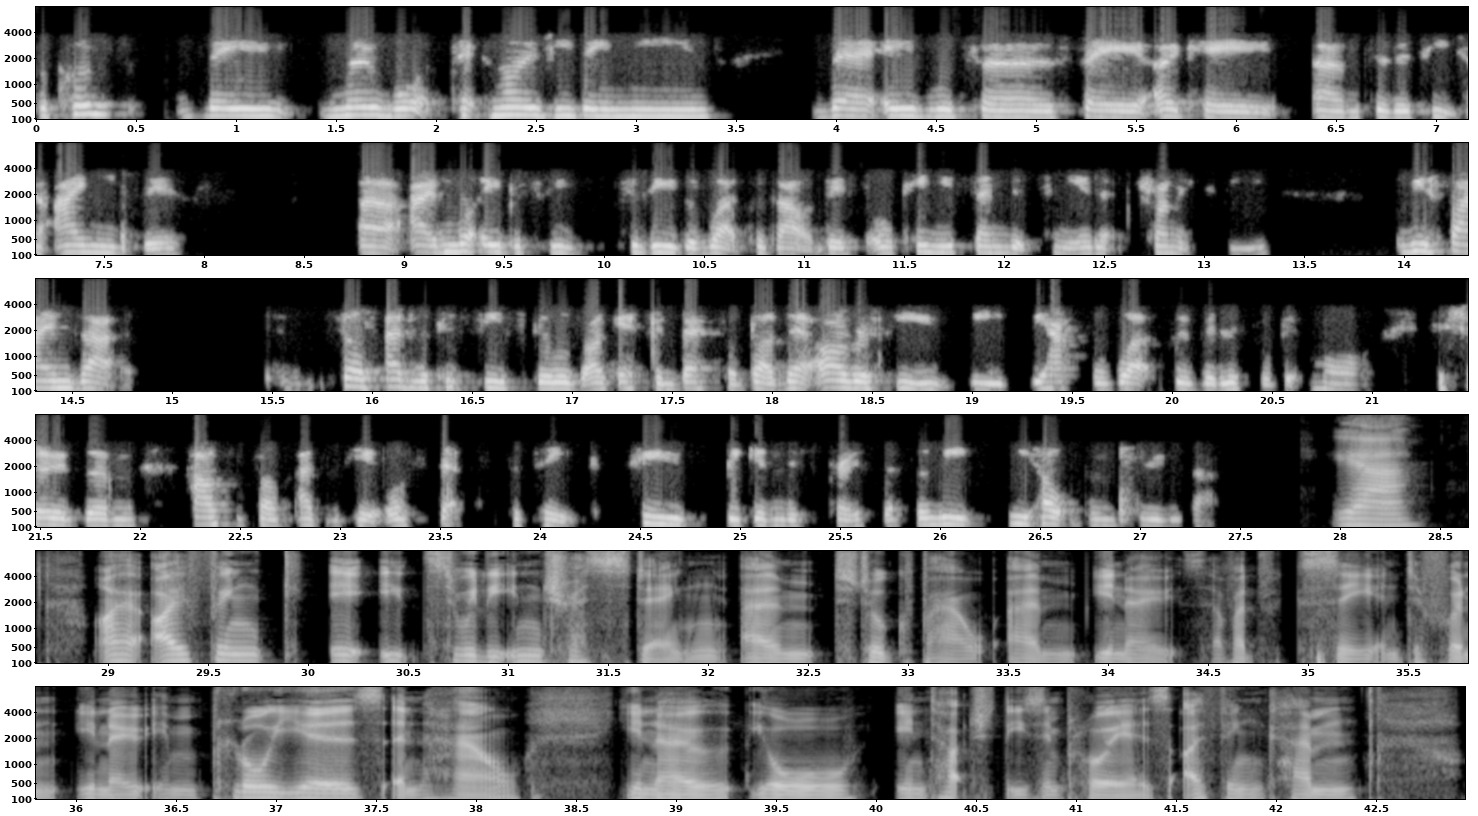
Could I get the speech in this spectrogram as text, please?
because they know what technology they need, they're able to say, okay, um, to the teacher, I need this. Uh, I'm not able to, to do the work without this, or can you send it to me electronically? We find that self advocacy skills are getting better, but there are a few we, we have to work with a little bit more to show them how to self advocate or steps to take to begin this process. So we, we help them through that. Yeah, I, I think it, it's really interesting um, to talk about, um, you know, self advocacy and different, you know, employers and how, you know, you're in touch with these employers. I think um,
